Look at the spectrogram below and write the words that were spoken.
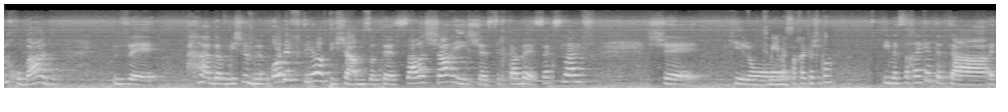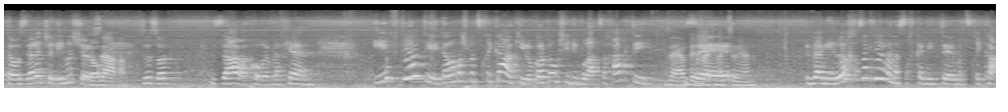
מכובד. ואגב, מי שמאוד הפתיע אותי שם זאת אה, שרה שהי, ששיחקה ב Sex Life, שכאילו... את מי משחקת פה? היא משחקת את, ה... את העוזרת של אימא שלו. זרה. זו זאת, זרה קוראים לה, כן. היא הפתיעה אותי, הייתה ממש מצחיקה, כאילו כל פעם כשהיא דיברה צחקתי. זה היה באמת זה... מצוין. ואני לא החזקתי ממנה שחקנית uh, מצחיקה.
